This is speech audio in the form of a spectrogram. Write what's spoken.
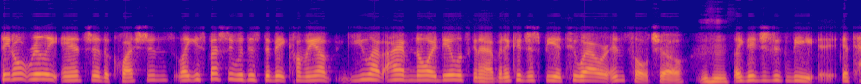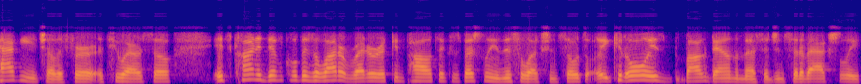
they don't really answer the questions. Like, especially with this debate coming up, you have I have no idea what's going to happen. It could just be a two-hour insult show. Mm-hmm. Like they just could be attacking each other for a two hours. So it's kind of difficult. There's a lot of rhetoric in politics, especially in this election. So it's, it could always bog down the message instead of actually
